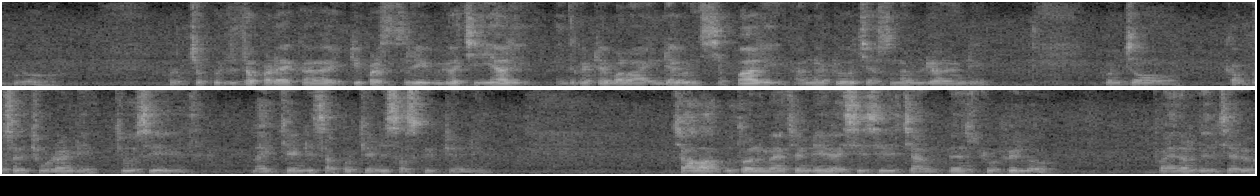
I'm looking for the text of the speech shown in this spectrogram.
ఇప్పుడు కొంచెం కుదుట పడాక ఎట్టి పరిస్థితులు ఈ వీడియో చేయాలి. ఎందుకంటే మన ఇండియా గురించి చెప్పాలి అన్నట్టు చేస్తున్న వీడియో అండి కొంచెం కంపల్సరీ చూడండి. చూసి లైక్ చేయండి సపోర్ట్ చేయండి సబ్స్క్రైబ్ చేయండి. చాలా అద్భుతమైన మ్యాచ్ అండి. ఐసీసీ ఛాంపియన్స్ ట్రోఫీలో ఫైనల్ గెలిచారు.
